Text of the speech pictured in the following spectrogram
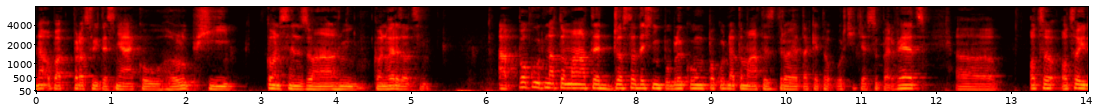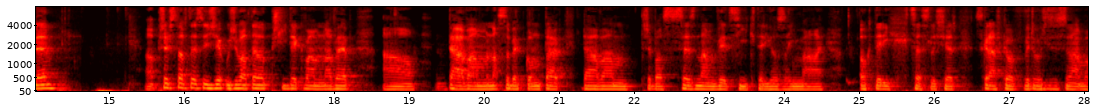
naopak pracujte s nějakou hlubší konsenzuální konverzací. A pokud na to máte dostatečný publikum, pokud na to máte zdroje, tak je to určitě super věc. Uh, o, co, o co jde? Představte si, že uživatel přijde k vám na web a dá vám na sebe kontakt, dá vám třeba seznam věcí, který ho zajímá, o kterých chce slyšet. Zkrátka vytvoří si s vámi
